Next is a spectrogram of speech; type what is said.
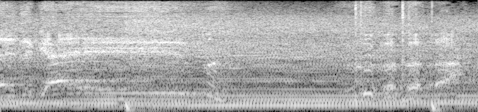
Play the game.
